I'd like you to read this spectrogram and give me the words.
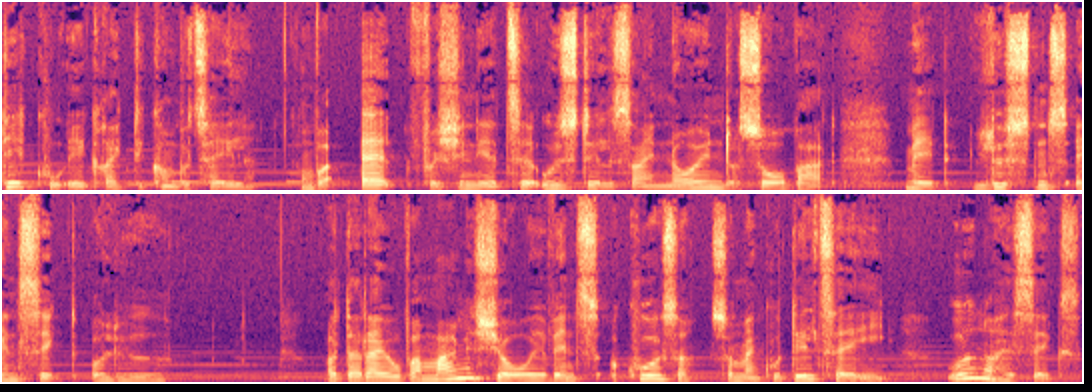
det kunne ikke rigtig komme på tale. Hun var alt for generet til at udstille sig nøgent og sårbart med et lystens ansigt og lyde. Og da der jo var mange sjove events og kurser, som man kunne deltage i, uden at have sex,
